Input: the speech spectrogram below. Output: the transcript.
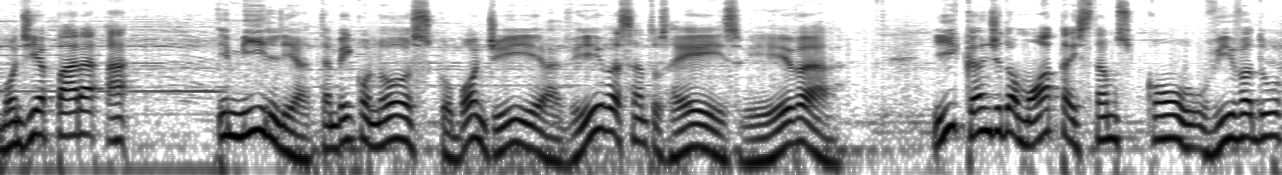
Bom dia para a Emília, também conosco. Bom dia. Viva Santos Reis, viva. E Cândido Mota, estamos com o Viva do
